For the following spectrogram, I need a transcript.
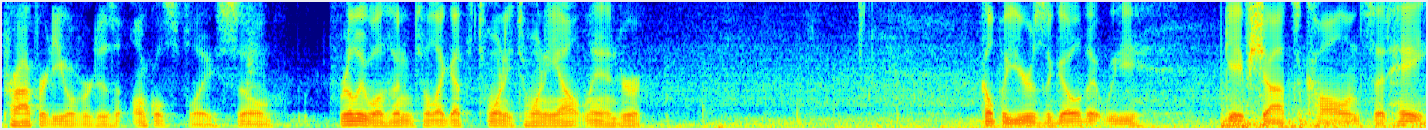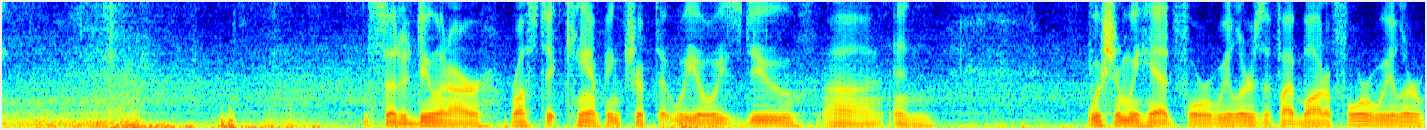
property over to his uncle's place. So really wasn't until I got the 2020 Outlander a couple years ago that we gave Shots a call and said, hey, instead of doing our rustic camping trip that we always do uh, and wishing we had four-wheelers if i bought a four-wheeler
